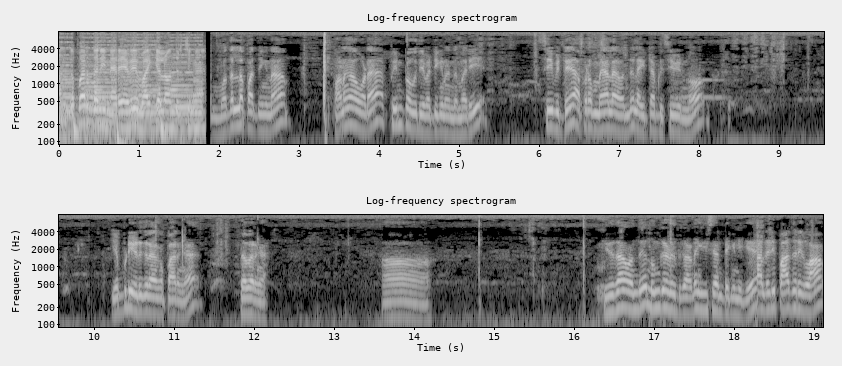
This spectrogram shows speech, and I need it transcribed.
அதுக்கப்புறம் தண்ணி நிறையவே வாய்க்கால வந்துருச்சுங்க. முதல்ல பாத்தீங்கன்னா பனங்காவோட பின்பகுதி வெட்டிக்கணும் இந்த மாதிரி. சீவிட்டு அப்புறம் மேல வந்து லைட்டா அப்படி சீவிடணும். எப்படி எடுக்கிறாங்க பாருங்க. இதை பாருங்க. இதுதான் வந்து நுங்கு எடுக்கிறதுக்கான ஈஸியான டெக்னிக் ஆல்ரெடி பார்த்துருக்கலாம்.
